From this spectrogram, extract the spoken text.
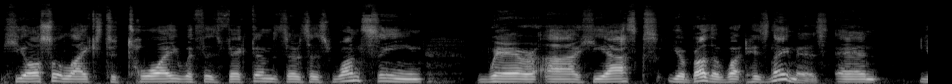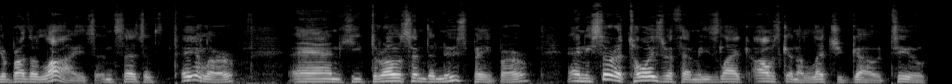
he also likes to toy with his victims? There's this one scene where uh, he asks your brother what his name is, and your brother lies and says it's Taylor, and he throws him the newspaper, and he sort of toys with him. He's like, I was going to let you go too,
